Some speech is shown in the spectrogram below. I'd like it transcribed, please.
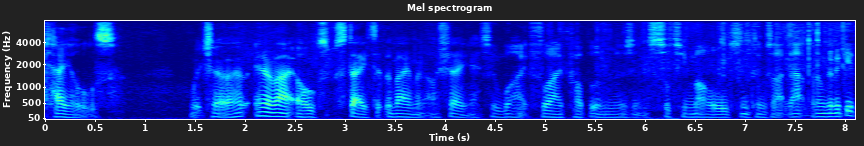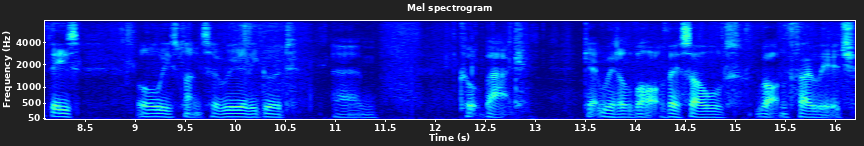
kales which are in a right old state at the moment I'll show you. So white fly problems and sooty moulds and things like that but I'm going to give these all these plants a really good um, cut back get rid of a lot of this old rotten foliage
